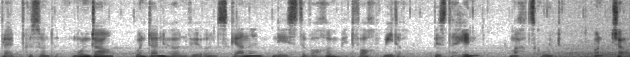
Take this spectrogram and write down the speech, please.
Bleibt gesund und munter und dann hören wir uns gerne nächste Woche Mittwoch wieder. Bis dahin, macht's gut und ciao.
